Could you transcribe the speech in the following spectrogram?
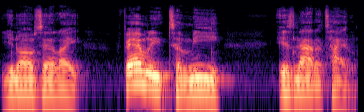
you know what I'm saying? Like family to me is not a title.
